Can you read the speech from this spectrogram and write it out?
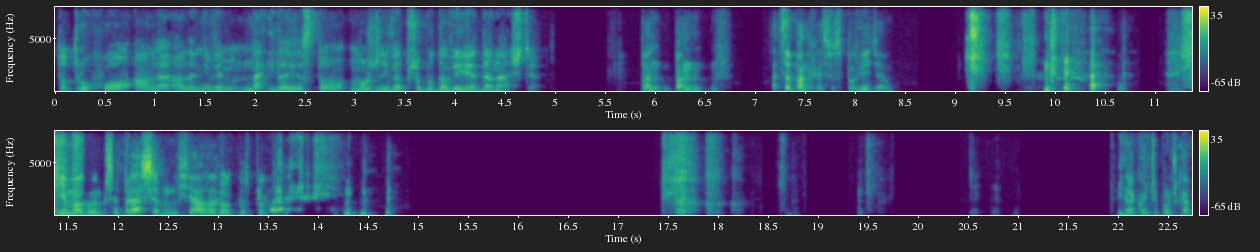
to truchło, ale, ale nie wiem na ile jest to możliwe przy budowie 11. Pan, pan... A co pan Jesus powiedział? nie mogłem, przepraszam, musiałem. Spoko, spoko. Chwila, kończę pączka.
